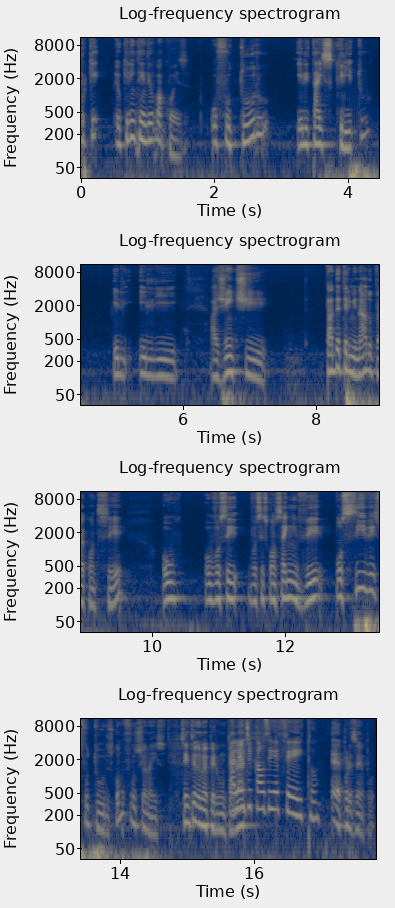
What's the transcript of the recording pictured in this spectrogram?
Porque eu queria entender uma coisa. O futuro, ele tá escrito, ele. ele a gente tá determinado o que vai acontecer, ou, ou você, vocês conseguem ver possíveis futuros? Como funciona isso? Você entendeu a minha pergunta, A né? de causa e efeito. É, por exemplo,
